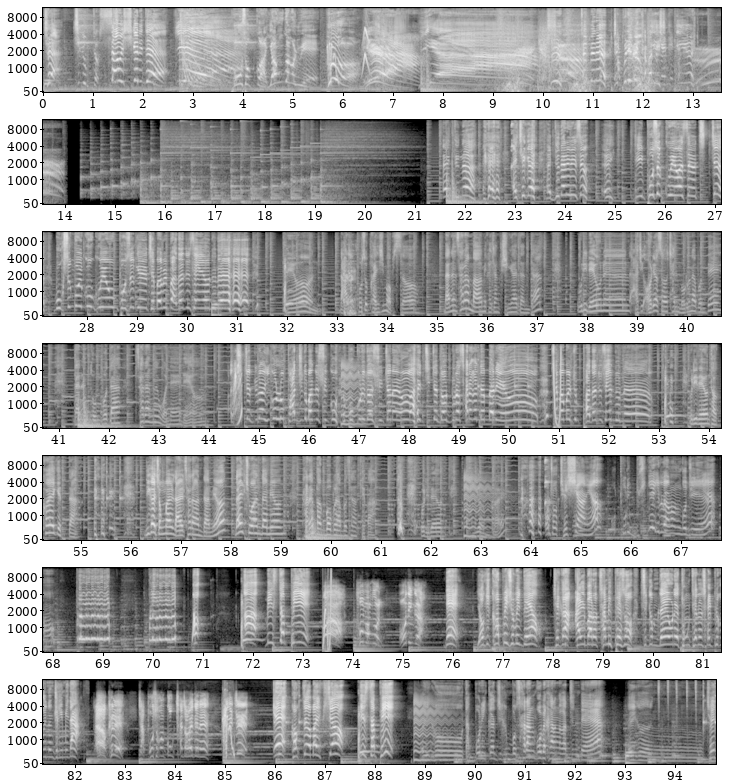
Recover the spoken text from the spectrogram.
자, 지금부터 싸울 시간이다. 예! 보석과 영광을 위해 후! 예! 잡으려고. 가만히 있어. 아, 누나, 아, 제가 누나를 위해서 에, 이 보석 구해왔어요. 진짜 목숨 걸고 구해온 보석이에요. 제 마음을 받아주세요, 누나. 대현, 나는 보석 관심 없어. 나는 사람 마음이 가장 중요하단다. 우리 레오는 아직 어려서 잘 모르나 본데 나는 돈보다 사랑을 원해, 레온. 아, 진짜 누나 이걸로 반지도 만들 수 있고 목걸이도 할 수 있잖아요. 아, 진짜 너 누나 사랑한단 말이에요. 제 마음을 좀 받아주세요, 누나. 우리 레온 더 커야겠다. 네가 정말 날 사랑한다면, 날 좋아한다면 다른 방법을 한번 생각해봐. 우리 레온 귀여운걸? 어, 저 제시 아니야? 어, 둘이 무슨 얘기를 나누는 거지? 어? 어? 아, 미스터 P! 아, 코봉군 어딘가? 네, 여기 커피숍인데요. 제가 알바로 잠입해서 지금 레온의 동태를 살피고 있는 중입니다. 아, 그래. 자, 보석은 꼭 찾아와야 되네. 알겠지? 예, 걱정 마십시오, 미스터 P! 아이고, 딱 보니까 지금 뭐 사랑 고백하는 것 같은데. 아이고,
